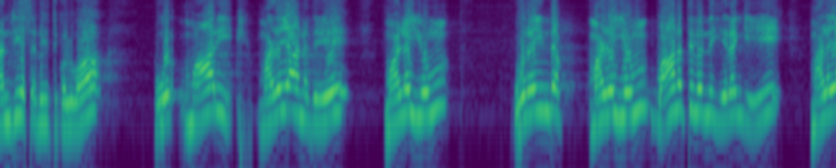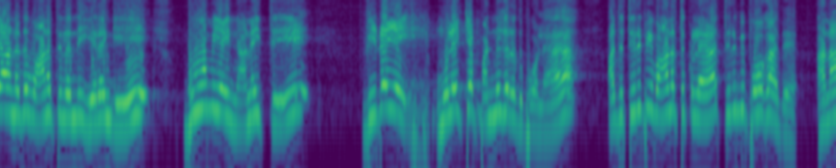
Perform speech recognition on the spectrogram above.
நன்றியை தெரிவித்துக் கொள்வோம். ஒரு மாறி மழையானது மழையும் உறைந்த மழையும் வானத்திலிருந்து இறங்கி மழையானது வானத்திலிருந்து இறங்கி பூமியை நனைத்து விதையை முளைக்க பண்ணுகிறது போல அது திருப்பி வானத்துக்குள்ள திரும்பி போகாது. ஆனா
